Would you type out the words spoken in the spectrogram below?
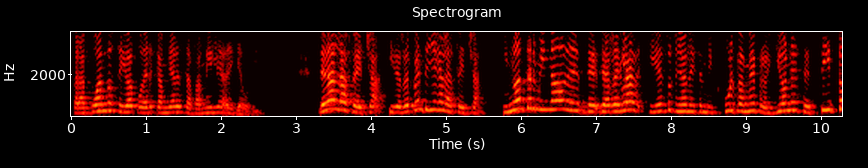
para cuándo se iba a poder cambiar esta familia de Yehudim. Le dan la fecha y de repente llega la fecha y no han terminado de, de, arreglar. Y estos señores le dicen, discúlpeme, pero yo necesito,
